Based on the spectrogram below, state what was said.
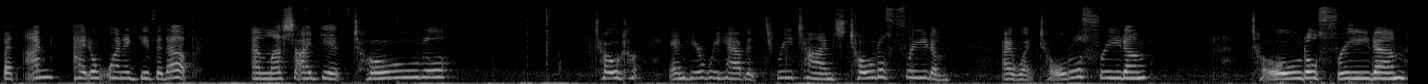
but I'm I don't want to give it up unless I get total, total and here we have it three times total freedom. I went total freedom, total freedom.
